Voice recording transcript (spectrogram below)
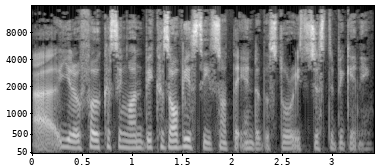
uh, you know, focusing on because obviously it's not the end of the story; it's just the beginning.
